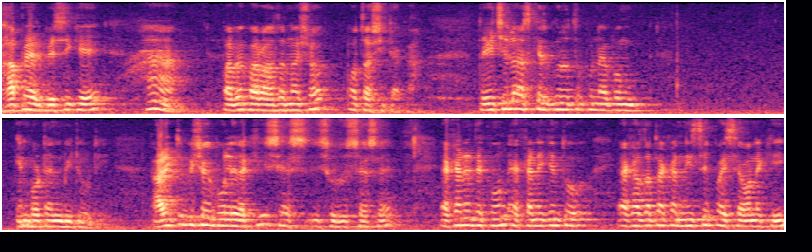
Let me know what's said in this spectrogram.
ধাপের বেসিকে হ্যাঁ পাবে বারো হাজার নয়শো পঁচাশি টাকা। তো এই ছিল আজকের গুরুত্বপূর্ণ এবং ইম্পর্ট্যান্ট ভিডিওটি। আরেকটি বিষয় বলে রাখি, শেষ শুরুর শেষে। এখানে দেখুন, এখানে কিন্তু এক হাজার টাকার নিচে পাইছে অনেকেই,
